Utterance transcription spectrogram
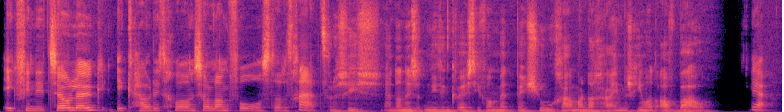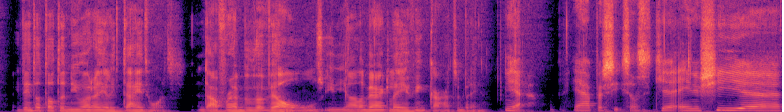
ik vind dit zo leuk. Ik hou dit gewoon zo lang vol als dat het gaat. Precies. En dan is het niet een kwestie van met pensioen gaan, maar dan ga je misschien wat afbouwen. Ja. Ik denk dat dat een nieuwe realiteit wordt. En daarvoor hebben we wel ons ideale werkleven in kaart te brengen. Ja, ja precies. Als het je energie eh,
